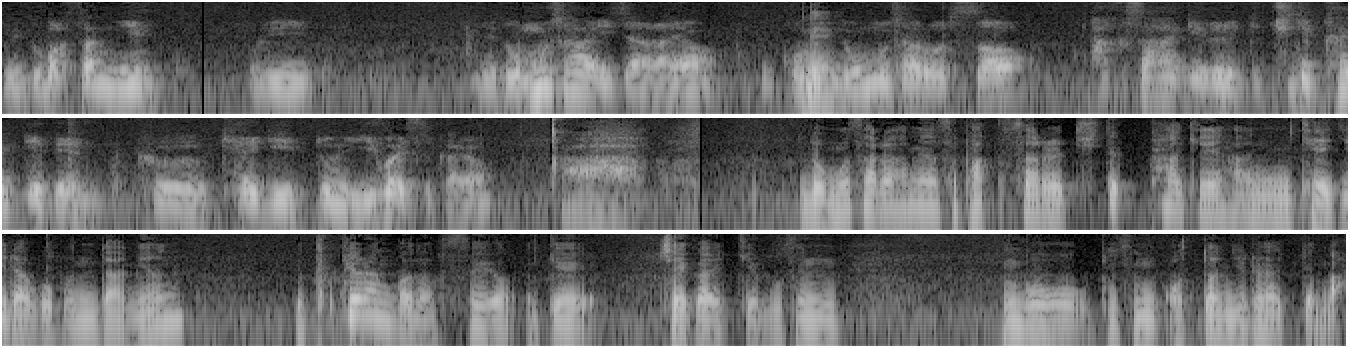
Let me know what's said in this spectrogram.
우리 노 박사님, 우리 노무사이잖아요. 고민 네. 노무사로서 박사 학위를 이렇게 취득하게 된 그 계기 또는 이유가 있을까요? 아, 노무사를 하면서 박사를 취득하게 한 계기라고 본다면 특별한 건 없어요. 이게 제가 이렇게 무슨 뭐 무슨 어떤 일을 할 때 막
